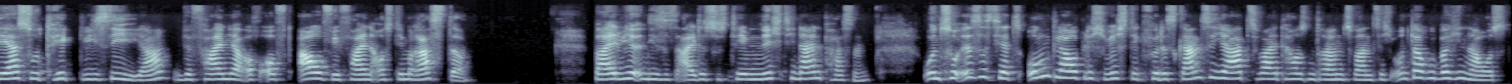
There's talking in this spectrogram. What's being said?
der so tickt wie sie, ja. Wir fallen ja auch oft auf, wir fallen aus dem Raster, weil wir in dieses alte System nicht hineinpassen. Und so ist es jetzt unglaublich wichtig für das ganze Jahr 2023 und darüber hinaus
